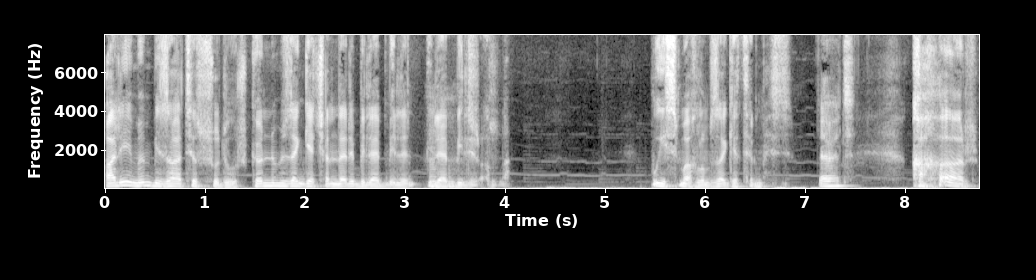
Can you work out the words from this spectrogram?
Alimin bizati sudur. Gönlümüzden geçenleri bile bilin, bile bilir Allah. Bu ismi aklımıza getirmeyiz. Evet. Kahhar,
